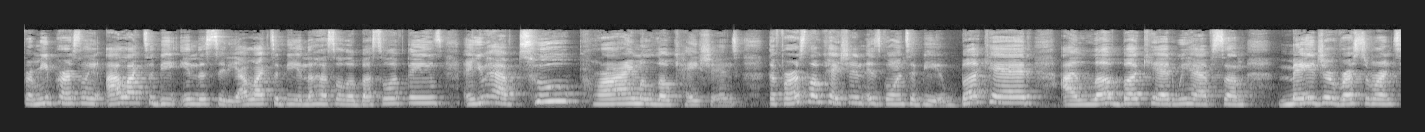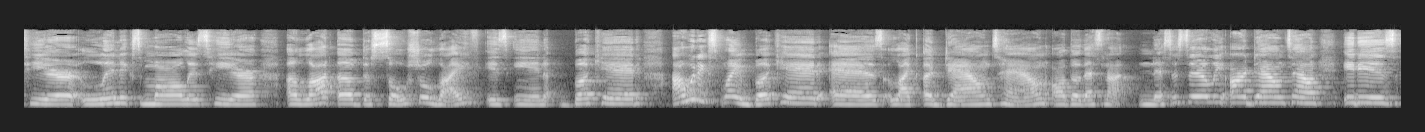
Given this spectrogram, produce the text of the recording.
for me personally, I like to be in the city. I like to be in the hustle and bustle of things. And you have two prime locations. The first location is going to be Buckhead. I love Buckhead. We have some major restaurants here. Lenox Mall is here. A lot of the social life is in Buckhead. I would explain Buckhead as like a downtown, although that's not necessarily our downtown. It is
